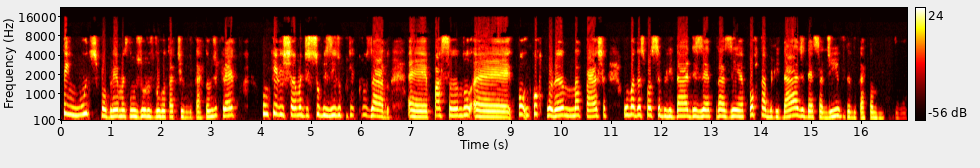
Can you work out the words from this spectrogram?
tem muitos problemas nos juros do rotativo do cartão de crédito, com o que ele chama de subsídio cruzado, é, passando, é, incorporando na taxa. Uma das possibilidades é trazer a portabilidade dessa dívida do cartão, do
